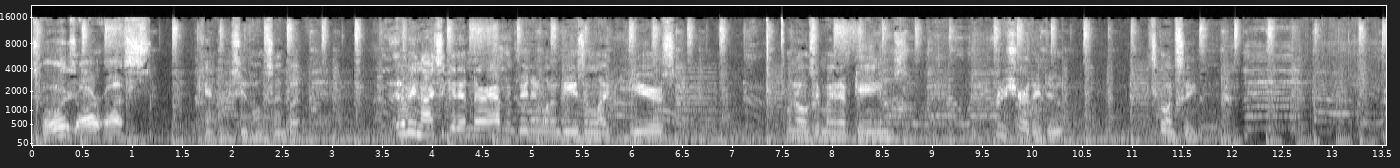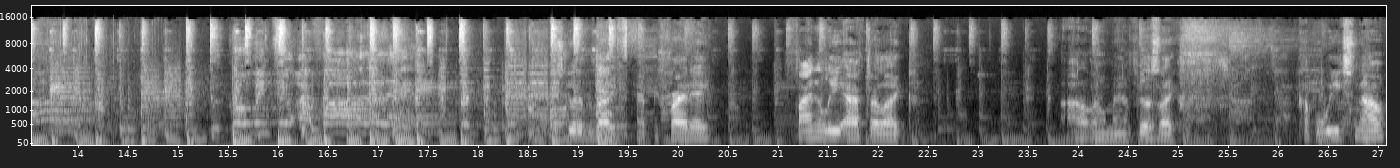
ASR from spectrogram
Toys R Us. Can't really see the whole sign, but it'll be nice to get in there. I haven't been in one of these in like years. Who knows? They might have games. Pretty sure they do. Let's go and see. What's good, everybody? Happy Friday. Finally, after like, I don't know, man, it feels like a couple weeks now.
